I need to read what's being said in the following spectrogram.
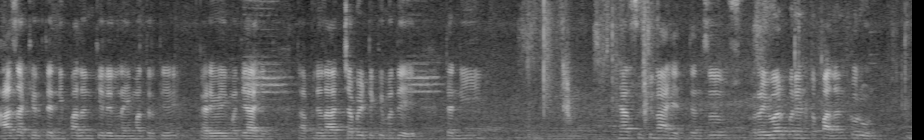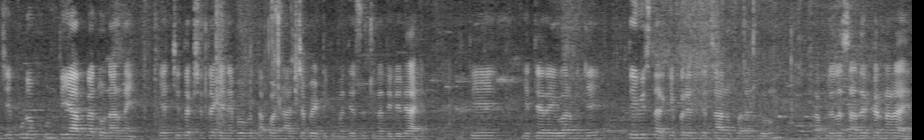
आज अखेर त्यांनी पालन केलेलं नाही मात्र ते कार्यवाहीमध्ये आहे. तर आपल्याला आजच्या बैठकीमध्ये त्यांनी ह्या सूचना आहेत. त्यांचं रविवारपर्यंत पालन करून जे पुढं कोणतेही अपघात होणार नाही याची दक्षता घेण्याबाबत आपण आजच्या बैठकीमध्ये सूचना दिलेल्या आहेत. ते येत्या रविवार म्हणजे तेवीस तारखेपर्यंत त्याचं अनुपालन करून आपल्याला सादर करणार आहेत.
